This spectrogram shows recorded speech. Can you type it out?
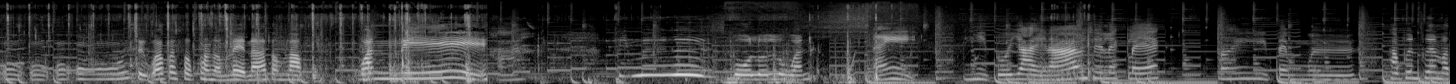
โอ้โอ้โอ้โอ้ถือว่าประสบความสำเร็จนะสำหรับ วันนี้ค่ะฝีมือโบล้วนๆไอ้นี่ตัวใหญ่นะ ไม่ใช่เล็กๆเอ้ยเต็มมือ ถ้าเพื่อนๆมา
